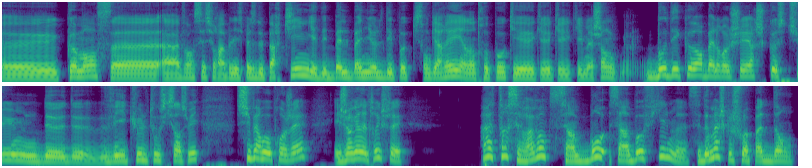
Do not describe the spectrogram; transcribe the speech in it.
Euh, commence à, à, avancer sur une espèce de parking. Il y a des belles bagnoles d'époque qui sont garées, il y a un entrepôt qui est, qui, qui, qui est machin. Beau décor, belle recherche, costume, de, de véhicules, tout ce qui s'ensuit. Super beau projet. Et je regarde le truc, je fais ah attends, c'est vraiment c'est un beau c'est un beau film. C'est dommage que je sois pas dedans.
